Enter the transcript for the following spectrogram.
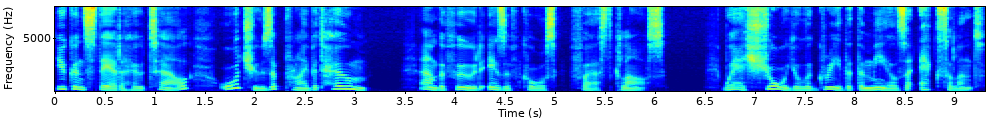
You can stay at a hotel or choose a private home. And the food is, of course, first class. We're sure you'll agree that the meals are excellent.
